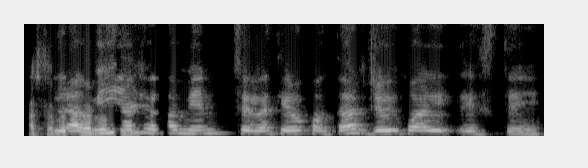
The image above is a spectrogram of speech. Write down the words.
Hasta me la mía yo también se la quiero contar. Yo igual, este,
